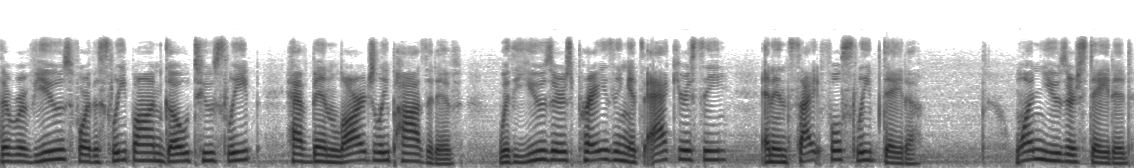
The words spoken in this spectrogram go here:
The reviews for the SleepOn Go2sleep have been largely positive, with users praising its accuracy and insightful sleep data. One user stated,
